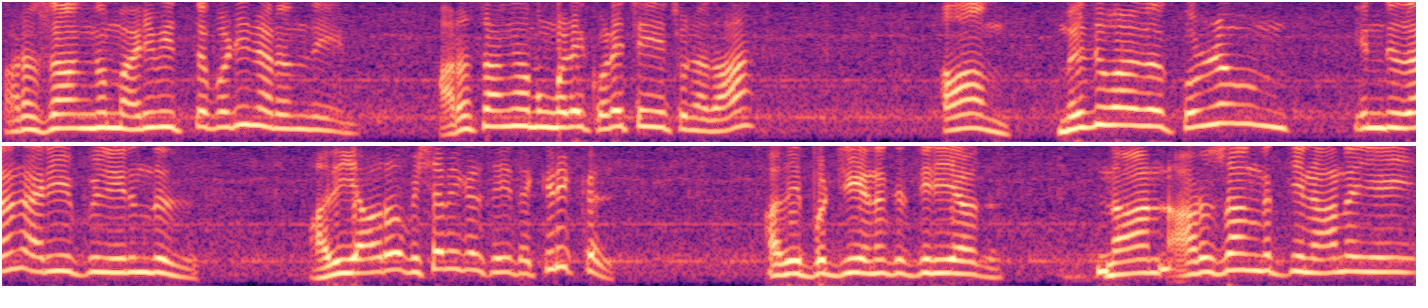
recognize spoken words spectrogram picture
அரசாங்கம் அறிவித்தபடி நடந்தேன். அரசாங்கம் உங்களை கொலை செய்ய சொன்னதா? ஆம் மெதுவாக கொள்ளவும் என்றுதான் அறிவிப்பில் இருந்தது. அது யாரோ விஷமிகள் செய்த கிறுக்கல் அதை பற்றி எனக்கு தெரியாது. நான் அரசாங்கத்தின் ஆணையை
